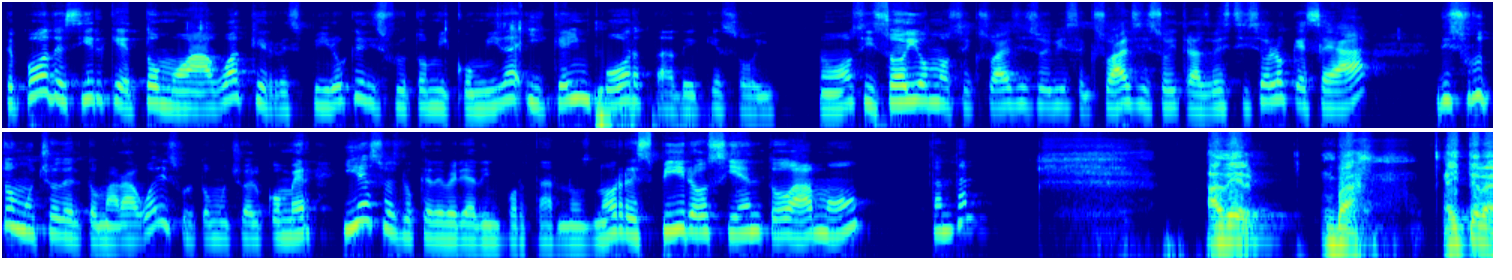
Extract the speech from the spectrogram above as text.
te puedo decir que tomo agua, que respiro, que disfruto mi comida y qué importa de qué soy, ¿no? Si soy homosexual, si soy bisexual, si soy transvesti, si soy lo que sea, disfruto mucho del tomar agua, disfruto mucho del comer y eso es lo que debería de importarnos, ¿no? Respiro, siento, amo, tan tan. A ver, va, Ahí te va.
